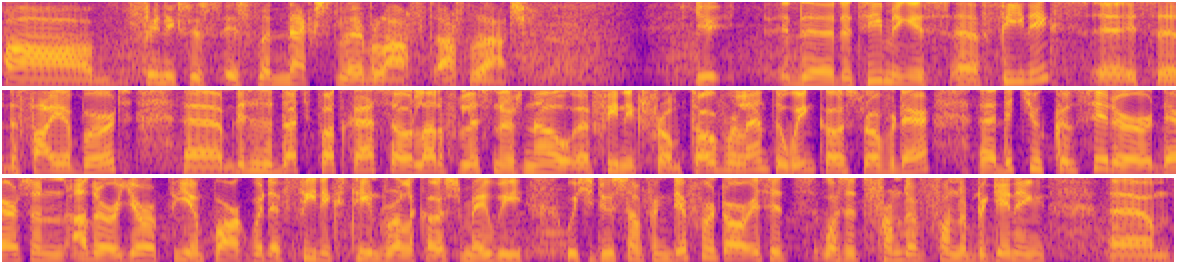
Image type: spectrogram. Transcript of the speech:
Um, Phoenix is, is the next level after after that. You, the, the teaming is uh, Phoenix. Uh, it's uh, the Firebird. Um, this is a Dutch podcast, so a lot of listeners know uh, Phoenix from Toverland, the wing coaster over there. Uh, did you consider there's another European park with a Phoenix-themed roller coaster? Maybe we should do something different, or is it was it from the from the beginning? Um,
